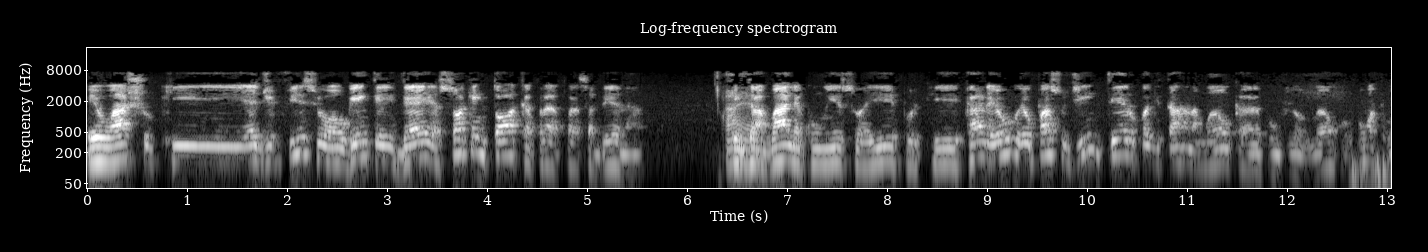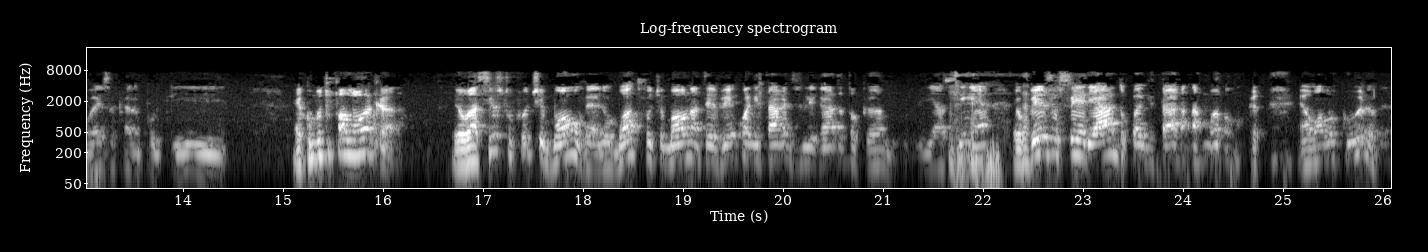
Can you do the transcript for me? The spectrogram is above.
eu acho que é difícil alguém ter ideia, só quem toca para saber, né? Ah, quem é. trabalha com isso aí, porque, cara, eu, eu passo o dia inteiro com a guitarra na mão, cara, com o violão, com alguma coisa, cara, porque é como tu falou, cara. Eu assisto futebol, velho. Eu boto futebol na TV com a guitarra desligada tocando. E assim é. Eu vejo o seriado com a guitarra na mão. Cara. É uma loucura, velho.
